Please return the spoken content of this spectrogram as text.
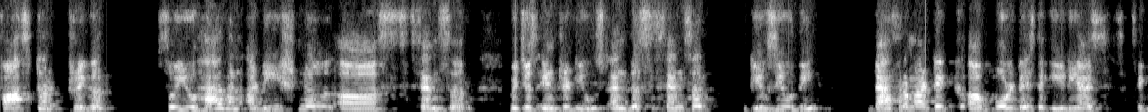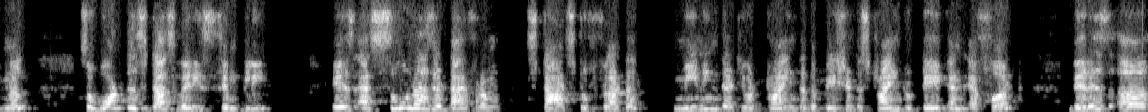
faster trigger. So you have an additional uh, sensor which is introduced and this sensor gives you the diaphragmatic uh, voltage the edi signal. So what this does very simply is as soon as your diaphragm starts to flutter meaning that you're trying that the patient is trying to take an effort there is a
